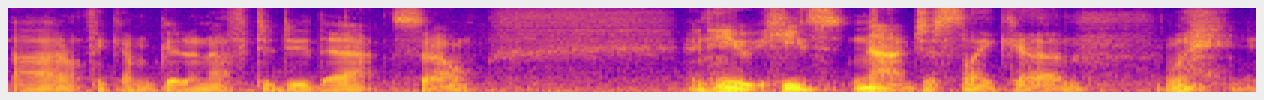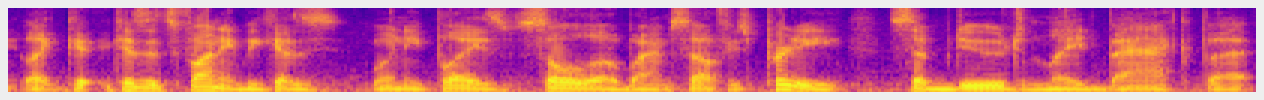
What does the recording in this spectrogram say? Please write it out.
Uh, I don't think I'm good enough to do that. So, and he he's not just like um, like because it's funny because when he plays solo by himself, he's pretty subdued and laid back. But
